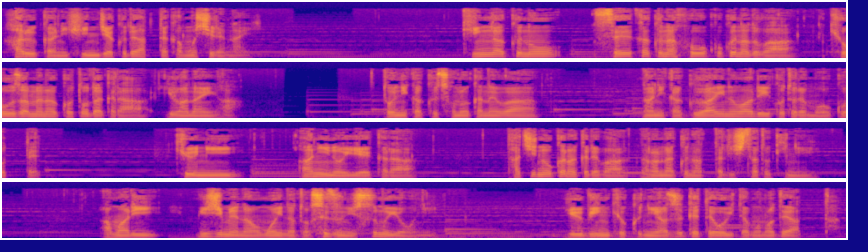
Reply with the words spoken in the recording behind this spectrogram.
はるかに貧弱であったかもしれない。金額の正確な報告などは興ざめなことだから言わないが。とにかくその金は何か具合の悪いことでも起こって急に兄の家から立ち退かなければならなくなったりした時にあまり惨めな思いなどせずに済むように郵便局に預けておいたものであった。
